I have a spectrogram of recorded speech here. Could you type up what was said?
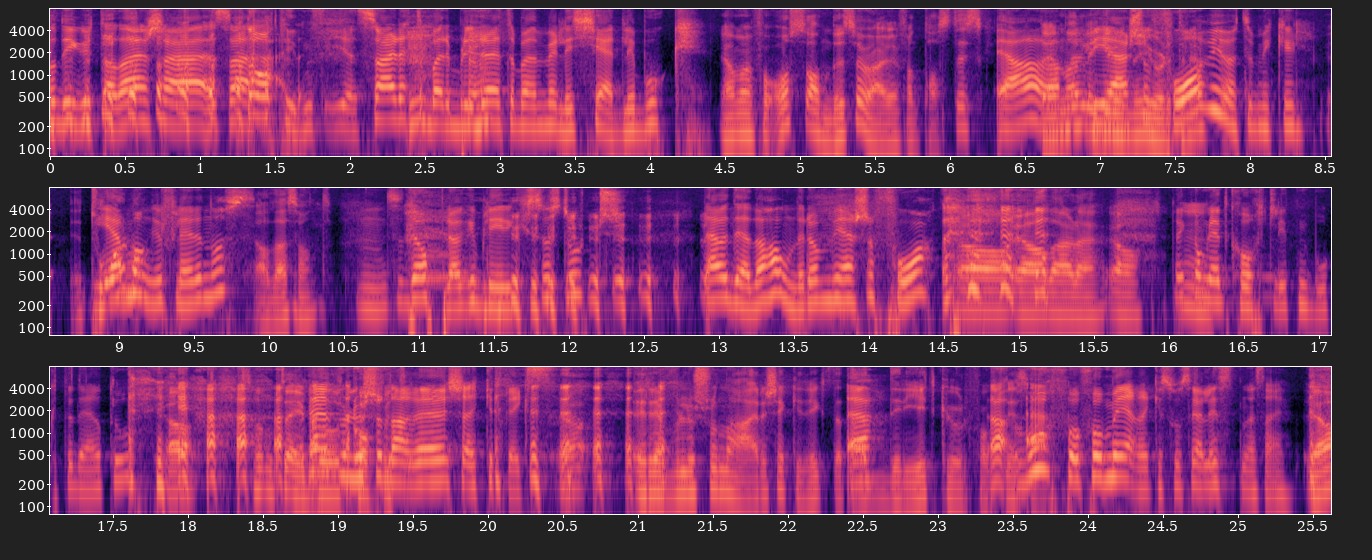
og de gutta der, så er, så er, så er dette bare, blir dette bare en veldig kjedelig bok. Ja, men for oss andre så er det fantastisk. Ja, ja Den men vi er så få, vi vet du, Mikkel. Vi er mange flere enn oss. Ja, det er sant. Mm, så det opplaget blir ikke så stort. Det er jo det det handler om. Vi er så få. Ja, ja det er det. Ja, Det kan bli et kort liten bok til dere to. ja. Sånn table. Revolusjonære sjekketriks. Ja. Revolusjonære sjekketriks. Dette er dritkult, Ja, faktisk. hvorfor formerer ikke sosialistene seg? Ja,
